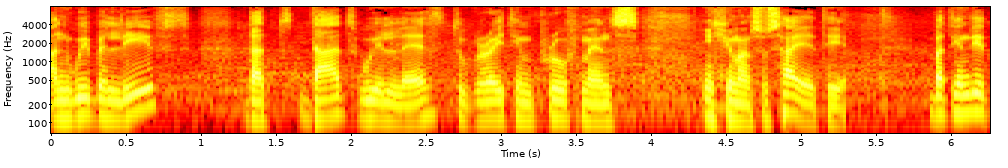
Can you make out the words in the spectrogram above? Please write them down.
And we believe that that will lead to great improvements in human society. But indeed,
